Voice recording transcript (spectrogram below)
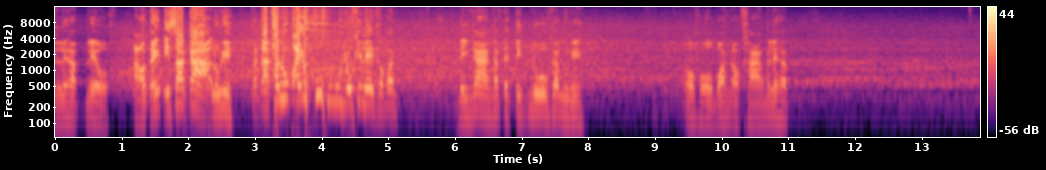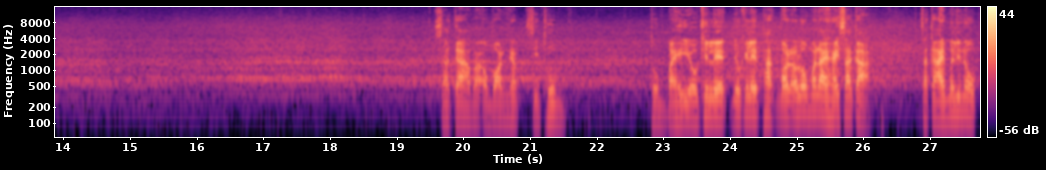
นเลยครับ เร็วเอาแตงตีซากาลูกนี่ซากาทะลุไปโอ้โหโยเคเลนเขามาได้ง่างครับ แต่ติดลูกครับลูกนี่โอ้โหบอลออกคางไปเลยครับ ซากามาเอาบอลครับสีทุ่ม ทุ่มไปโยคิเลตโยคิเลตพักบอลเอาลงมาได้ให้ซากาซากาให้เมลิโนไป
